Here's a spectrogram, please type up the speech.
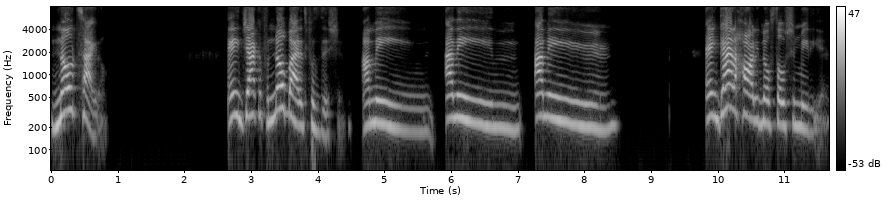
no title. Ain't jacking for nobody's position. I mean i mean I mean, ain't got hardly no social media.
